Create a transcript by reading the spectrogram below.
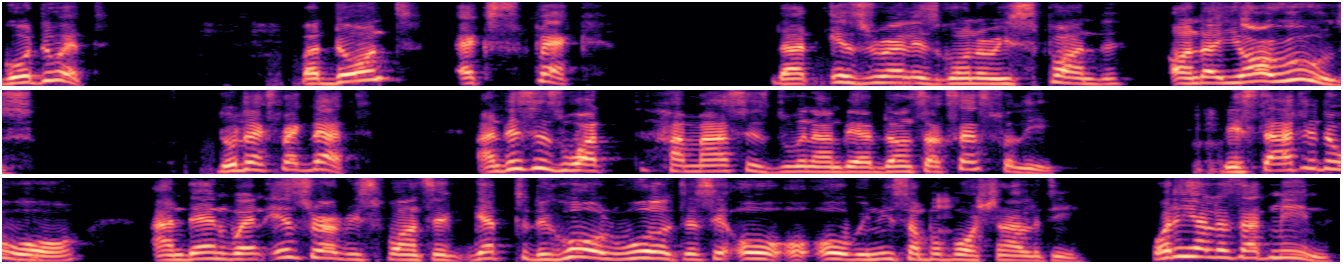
go do it. But don't expect that Israel is going to respond under your rules. Don't expect that. And this is what Hamas is doing, and they have done successfully. They started a war, and then when Israel responds, they get to the whole world to say, oh, oh, oh, we need some proportionality. What the hell does that mean?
